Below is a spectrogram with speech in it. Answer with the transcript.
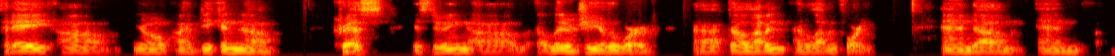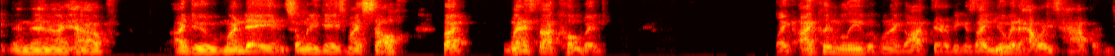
today, uh, you know, I have Deacon uh, Chris is doing uh, a liturgy of the word at 11 at 1140 and um, and and then I have I do Monday and so many days myself. But when it's not COVID, like I couldn't believe it when I got there because I knew it had always happened.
